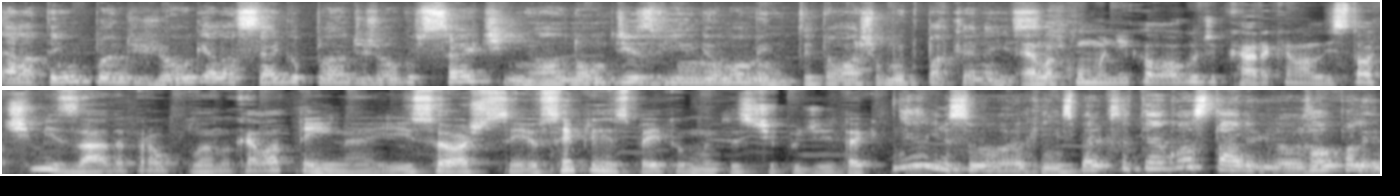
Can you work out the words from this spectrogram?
ela tem um plano de jogo e ela segue o plano de jogo certinho. Ela não desvia em nenhum momento. Então, eu acho muito bacana isso. Ela comunica logo de cara que é uma lista otimizada para o plano que ela tem, né? E isso eu acho. Eu sempre respeito muito esse tipo de deck. E é isso, Joaquim. Espero que você tenha gostado. Eu já falei,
